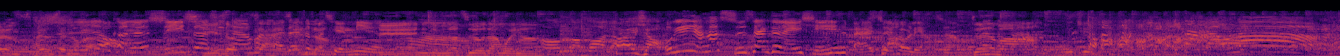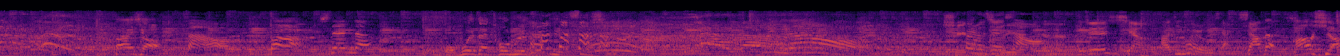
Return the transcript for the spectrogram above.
有两，还有三张不大。可能十一、十二、十三会摆在这么前面。哎，你怎么知道自由单位呢？哦，搞不好的。大一小我，跟你讲，他十三跟 A 型一定是摆在最后两张。真的吗？我觉得大一小，大好了，大，真的。我不会再透露任何一点讯息。你知道？学堂测验，看看。我觉得是小。好，听慧茹讲，小的。好小，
